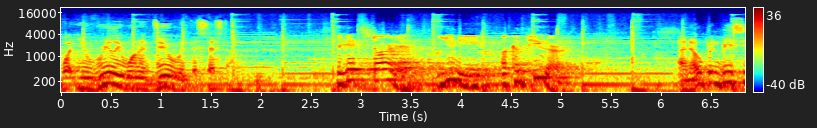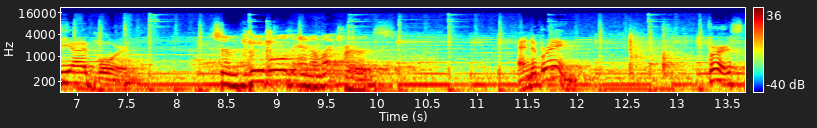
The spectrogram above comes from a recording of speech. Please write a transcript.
what you really want to do with the system. To get started, you need a computer, An OpenBCI board, some cables and electrodes, and a brain. First,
